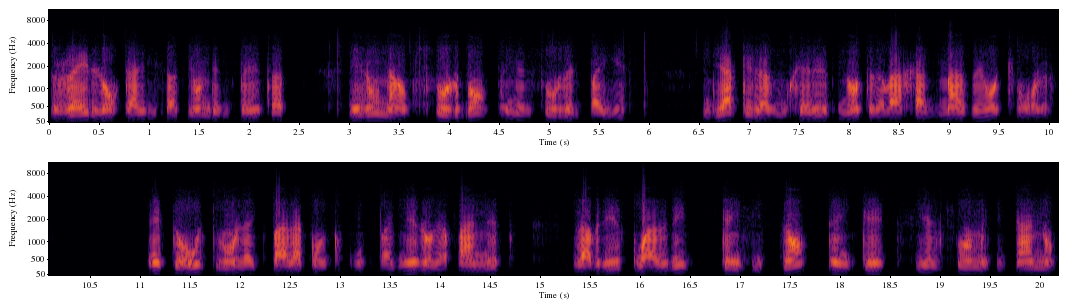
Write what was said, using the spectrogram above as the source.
relocalización de empresas era un absurdo en el sur del país, ya que las mujeres no trabajan más de ocho horas. Esto último la dispara con su compañero de afanes, Gabriel Cuadri, que insistió en que si el sur mexicano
